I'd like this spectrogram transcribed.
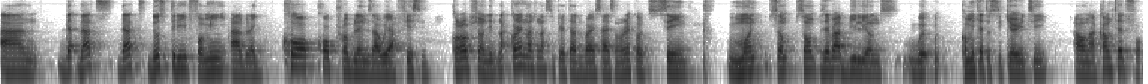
And that, that's that those three for me are like core core problems that we are facing. Corruption the current national security advisor is on record saying mon- some some several billions were committed to security are unaccounted for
